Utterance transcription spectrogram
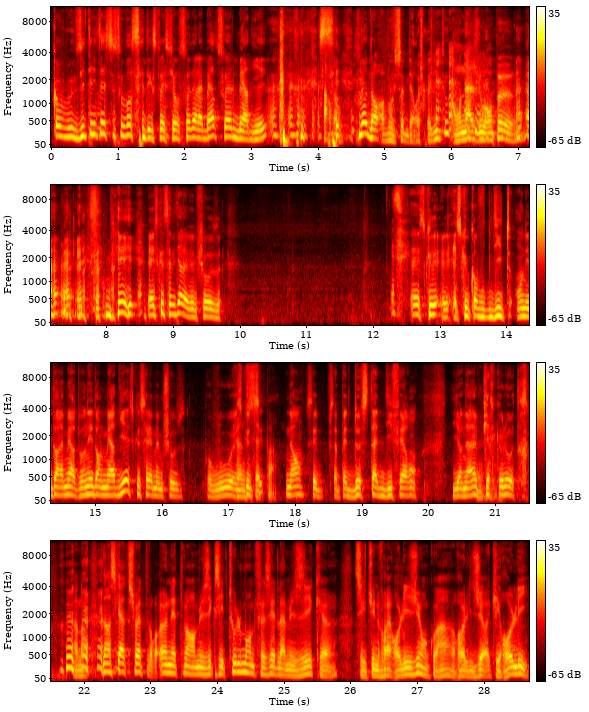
Quand, vous utilisez souvent cette expression, soit dans la merde, soit le merdier. Pardon. Non, non, ça ne me dérange pas du tout. On a où on peut. Mais est-ce que ça veut dire la même chose? est-ce que, est que quand vous dites on est dans la merde ou on est dans le merdier, est-ce que c'est la même chose pour vous? Je ne sais pas. Non, ça peut être deux stades différents. Il y en a un pire que l'autre. non, non. ce qu'il y a de chouette, honnêtement, en musique, si tout le monde faisait de la musique, euh, c'est une vraie religion, quoi, hein, religion qui relie.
